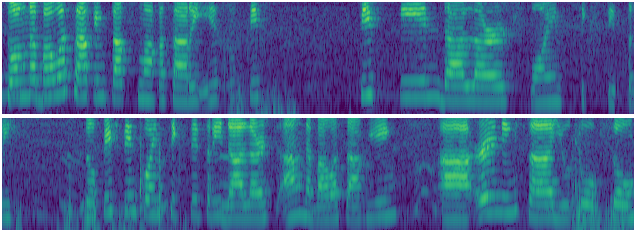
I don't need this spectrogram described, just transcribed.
So, ang nabawas sa aking tax mga kasari is fif- $15.63. So, $15.63 ang nabawas sa aking ah, earnings sa YouTube. So,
